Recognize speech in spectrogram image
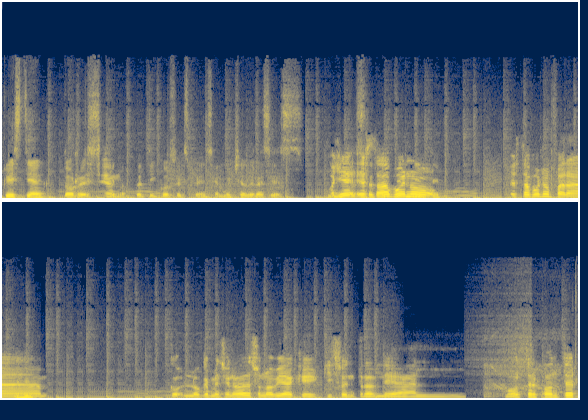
Cristian Torres, que nos platicó su experiencia. Muchas gracias. Oye, Pues, está bueno. Está bueno para lo que mencionaba de su novia que quiso entrarle al Monster Hunter.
